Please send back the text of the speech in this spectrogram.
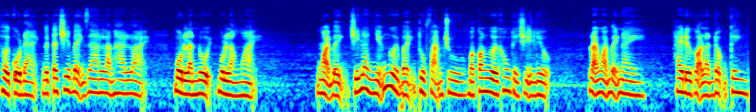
Thời cổ đại người ta chia bệnh ra làm hai loại. Một là nội, một là ngoại. Ngoại bệnh chính là những người bệnh thuộc phạm trù Mà con người không thể trị liệu. Loại ngoại bệnh này hay được gọi là động kinh.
